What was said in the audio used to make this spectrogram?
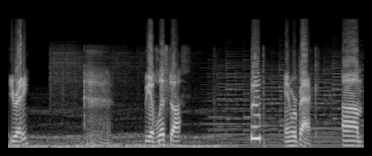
You ready? we have liftoff. Boop, and we're back. Um,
